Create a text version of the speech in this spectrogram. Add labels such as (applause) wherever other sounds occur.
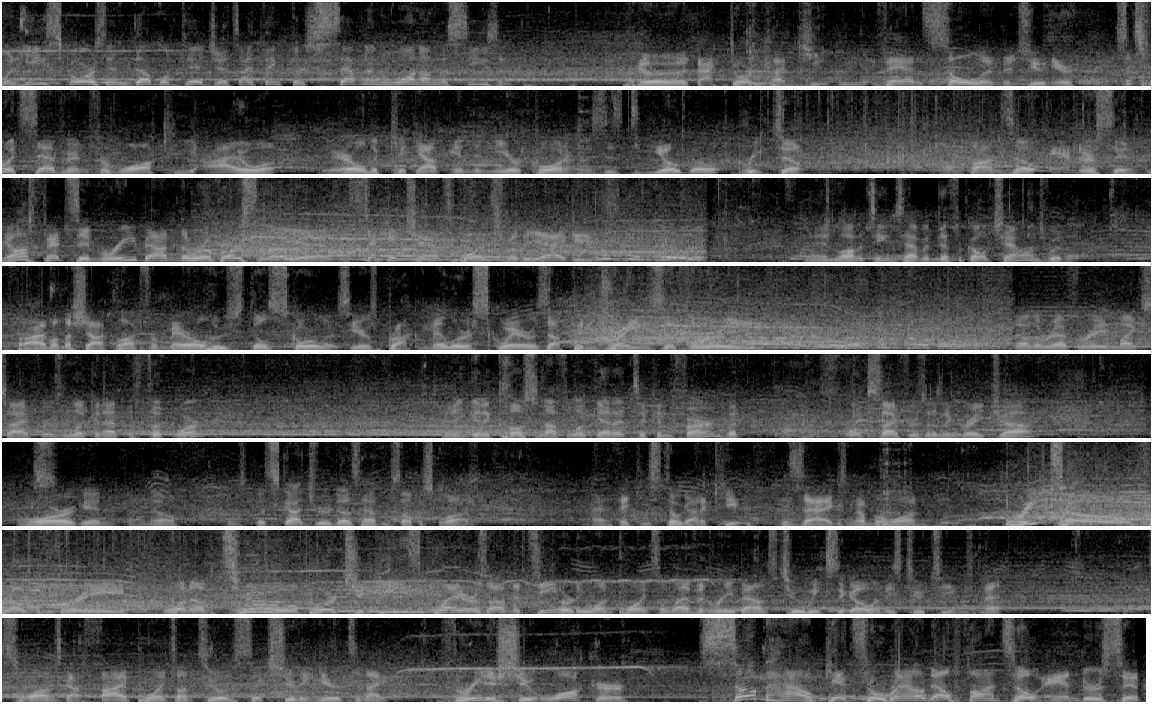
when he scores in double digits, I think they're 7 and 1 on the season. Good backdoor cut. Keaton Van Soelen, the junior, six foot seven from Waukee, Iowa. Merrill to kick out in the near corner. This is Diogo Brito. Alphonso Anderson, the offensive rebound, in the reverse lay-in. Second chance points for the Aggies. And a lot of teams have a difficult challenge with it. Five on the shot clock for Merrill, who's still scoreless. Here's Brock Miller, squares up and drains the three. Referee, Mike Cyphers, looking at the footwork. I didn't get a close enough look at it to confirm, but Mike Cyphers does a great job. Oregon. I know. But Scott Drew does have himself a squad. I think he's still got to keep the Zags number one. Brito from three, one of two Portuguese players on the team. 31 points, 11 rebounds two weeks ago when these two teams met. Swans got five points on two of six shooting here tonight. Three to shoot. Walker somehow gets around Alphonso Anderson.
